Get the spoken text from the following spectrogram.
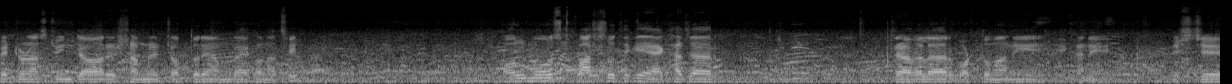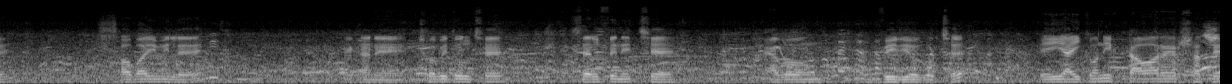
পেট্রোনাস টুইন টাওয়ারের সামনের চত্বরে আমরা এখন আছি। অলমোস্ট পাঁচশো থেকে এক হাজার ট্রাভেলার বর্তমানে এখানে এসছে সবাই মিলে এখানে ছবি তুলছে, সেলফি নিচ্ছে এবং ভিডিও করছে। এই আইকনিক টাওয়ারের সাথে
